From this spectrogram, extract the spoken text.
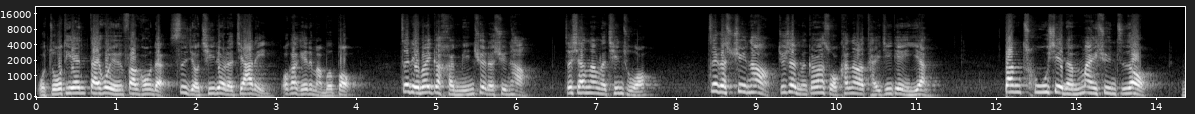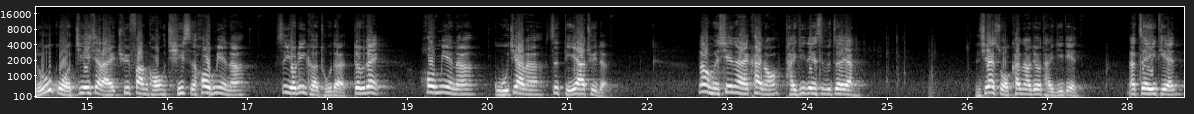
我昨天带会员放空的四九七六的嘉陵，我刚给你们不报，这里有没有一个很明确的讯号？这相当的清楚哦。这个讯号就像你们刚刚所看到的台积电一样。当出现了卖讯之后，如果接下来去放空，其实后面呢是有利可图的，对不对？后面呢股价呢是跌下去的。那我们现在来看哦，台积电是不是这样？你现在所看到就是台积电。那这一天，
